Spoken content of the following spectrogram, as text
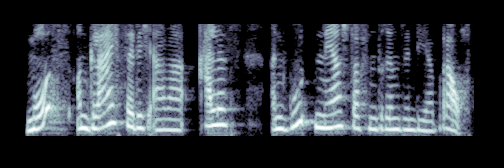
muss und gleichzeitig aber alles an guten Nährstoffen drin sind, die er braucht.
